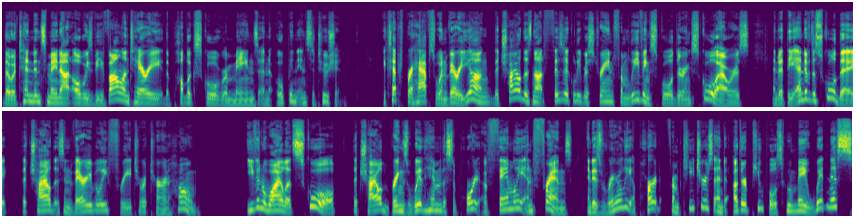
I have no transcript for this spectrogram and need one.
Though attendance may not always be voluntary, the public school remains an open institution. Except perhaps when very young, the child is not physically restrained from leaving school during school hours, and at the end of the school day, the child is invariably free to return home. Even while at school, the child brings with him the support of family and friends and is rarely apart from teachers and other pupils who may witness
